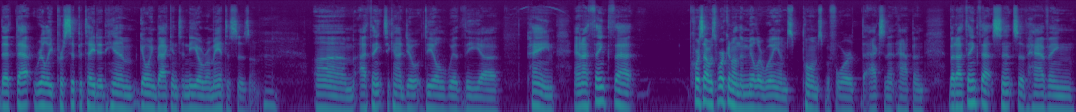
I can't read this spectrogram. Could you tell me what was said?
that that really precipitated him going back into neo romanticism. Um, I think to kind of deal deal with the uh, pain, and I think that. Of course, I was working on the Miller Williams poems before the accident happened, but I think that sense of having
